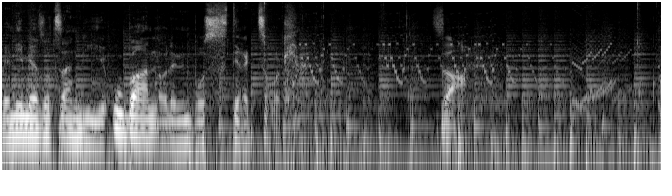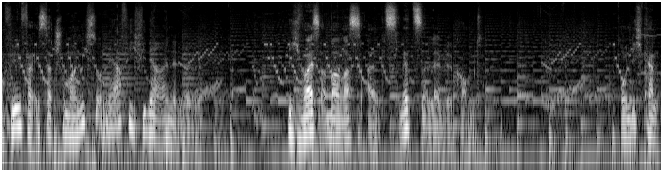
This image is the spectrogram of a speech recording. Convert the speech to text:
Wir nehmen ja sozusagen die U-Bahn oder den Bus direkt zurück. So. Auf jeden Fall ist das schon mal nicht so nervig wie der eine Level. Ich weiß aber, was als letzter Level kommt. Und ich kann...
